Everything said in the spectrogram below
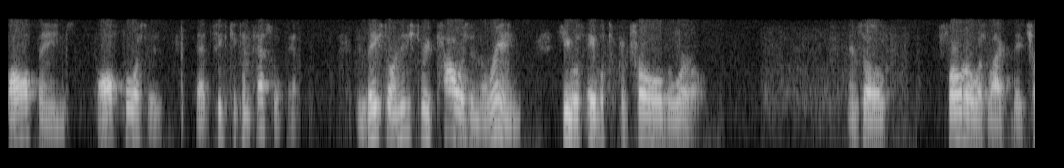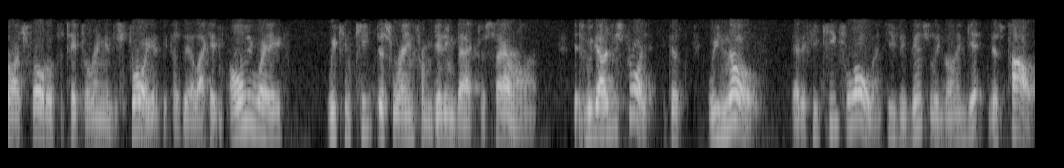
all things, all forces that seek to contest with him. And based on these three powers in the ring, he was able to control the world. And so Frodo was like, they charged Frodo to take the ring and destroy it because they're like, hey, the only way we can keep this ring from getting back to Sauron is we got to destroy it because we know that if he keeps rolling, he's eventually going to get this power.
